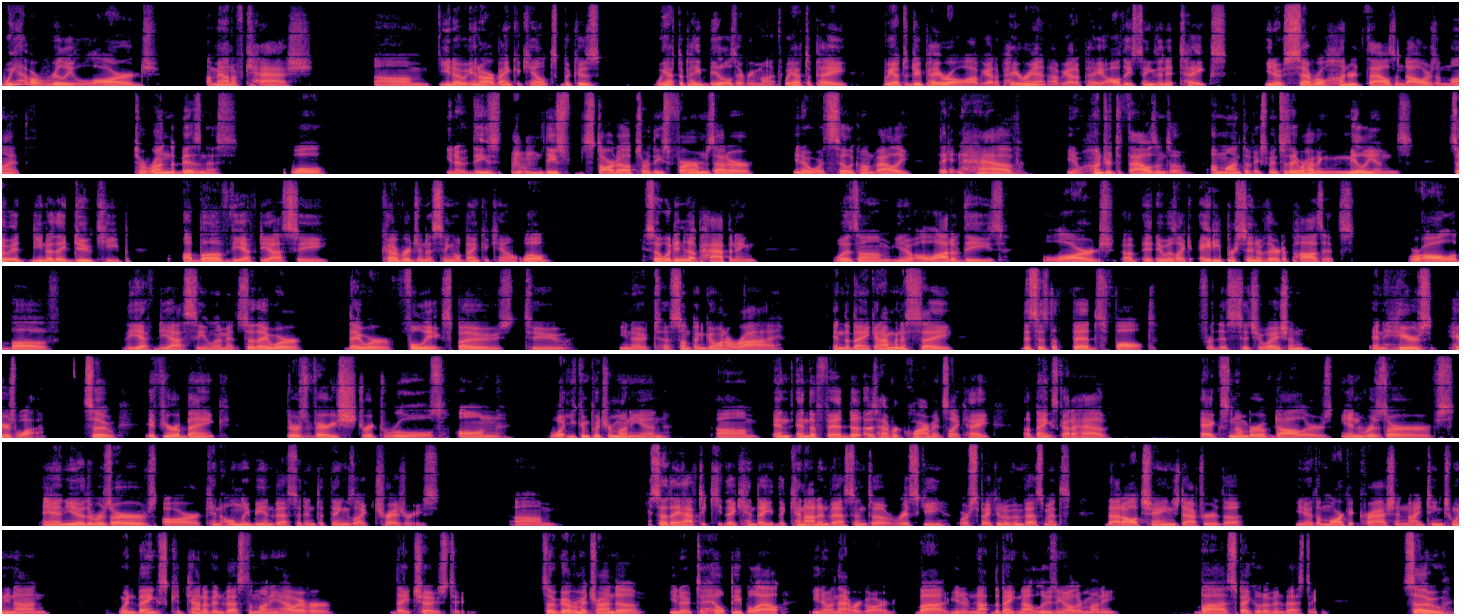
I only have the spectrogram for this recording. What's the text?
we have a really large amount of cash um you know in our bank accounts because we have to pay bills every month. We have to pay, we have to do payroll. I've got to pay rent. I've got to pay all these things. And it takes, you know, several hundred thousand dollars a month to run the business. Well, you know, these these startups or these firms that are, you know, with Silicon Valley, they didn't have, you know, hundreds of thousands of a month of expenses. They were having millions. So it, you know, they do keep above the FDIC coverage in a single bank account. Well, so what ended up happening was um you know a lot of these large uh, it, it was like 80% of their deposits were all above the FDIC limit so they were they were fully exposed to you know to something going awry in the bank and I'm going to say this is the Fed's fault for this situation and here's here's why. So if you're a bank there's very strict rules on what you can put your money in um, and and the Fed does have requirements like, hey, a bank's got to have X number of dollars in reserves, and you know the reserves are can only be invested into things like treasuries. Um, so they have to keep they can they, they cannot invest into risky or speculative investments. That all changed after the you know the market crash in 1929, when banks could kind of invest the money however they chose to. So government trying to you know to help people out you know in that regard by you know not the bank not losing all their money by speculative investing. So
